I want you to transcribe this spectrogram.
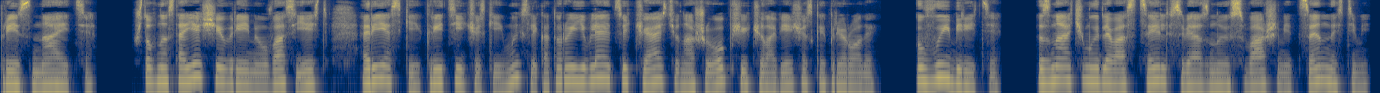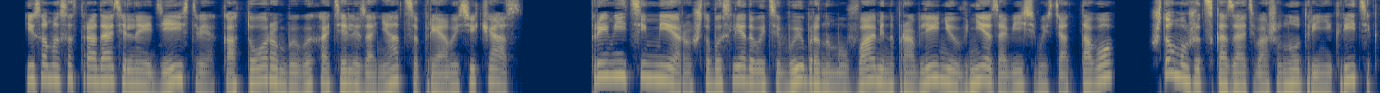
Признайте, что в настоящее время у вас есть резкие критические мысли, которые являются частью нашей общей человеческой природы. Выберите значимую для вас цель, связанную с вашими ценностями, и самосострадательное действие, которым бы вы хотели заняться прямо сейчас. Примите меры, чтобы следовать выбранному вами направлению вне зависимости от того, что может сказать ваш внутренний критик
